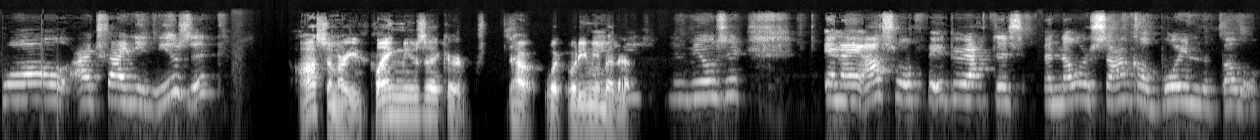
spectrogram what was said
Well, I try new music. Awesome. Are you playing music or how? What What do you mean by that? New music, and I also figured out this another song called "Boy in the Bubble."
